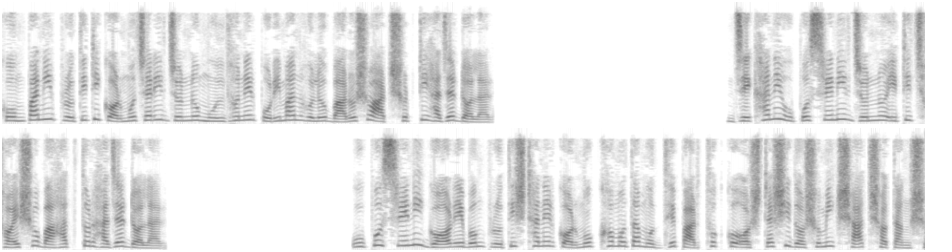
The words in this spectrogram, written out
কোম্পানির প্রতিটি কর্মচারীর জন্য মূলধনের পরিমাণ হল বারোশো আটষট্টি হাজার ডলার। যেখানে উপশ্রেণীর জন্য এটি ছয়শো বাহাত্তর হাজার ডলার। উপশ্রেণী গড় এবং প্রতিষ্ঠানের কর্মক্ষমতা মধ্যে পার্থক্য অষ্টাশি দশমিক সাত শতাংশ।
